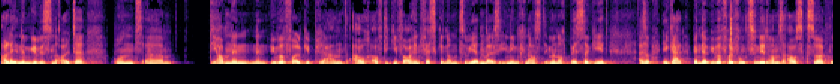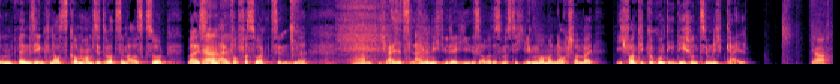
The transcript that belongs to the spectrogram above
Alle in einem gewissen Alter und ähm, die haben einen, einen Überfall geplant, auch auf die Gefahr hin festgenommen zu werden, weil es ihnen im Knast immer noch besser geht. Also egal, wenn der Überfall funktioniert, haben sie ausgesorgt und wenn sie in den Knast kommen, haben sie trotzdem ausgesorgt, weil sie Ja. dann einfach versorgt sind. Ne? Ähm, ich weiß jetzt leider nicht, wie der hieß, aber das müsste ich irgendwann mal nachschauen, weil ich fand die Grundidee schon ziemlich geil. ja.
